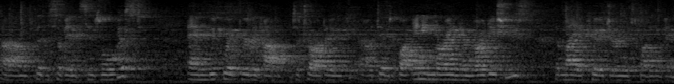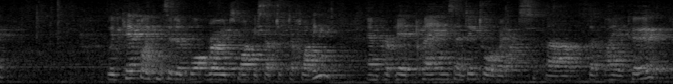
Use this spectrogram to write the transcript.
um, for this event since August and we've worked really hard to try to identify any marine and road issues that may occur during this flooding event. We've carefully considered what roads might be subject to flooding and prepared plans and detour routes uh, that may occur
